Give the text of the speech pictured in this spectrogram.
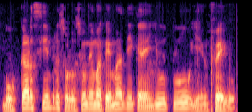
buscar siempre soluciones matemáticas en YouTube y en Facebook.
